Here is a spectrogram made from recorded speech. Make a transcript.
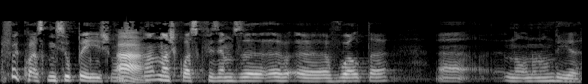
Foi quase conhecer o país. Nós, Ah. nós quase que fizemos a, a- a volta ah, num, num dia.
